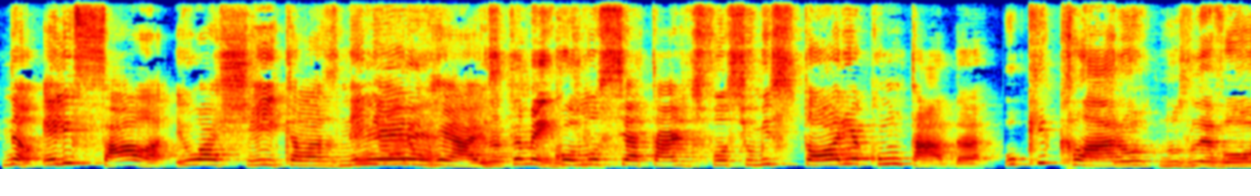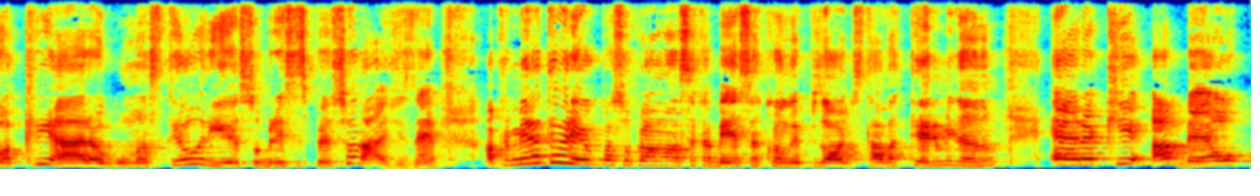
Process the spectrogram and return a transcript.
Não, ele fala, eu achei que elas nem É, eram reais. exatamente. Como se a TARDIS fosse uma história contada. O que, claro, nos levou a criar algumas teorias sobre esses personagens, né? A primeira teoria que passou pela nossa cabeça quando o episódio estava terminando era que a Bel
